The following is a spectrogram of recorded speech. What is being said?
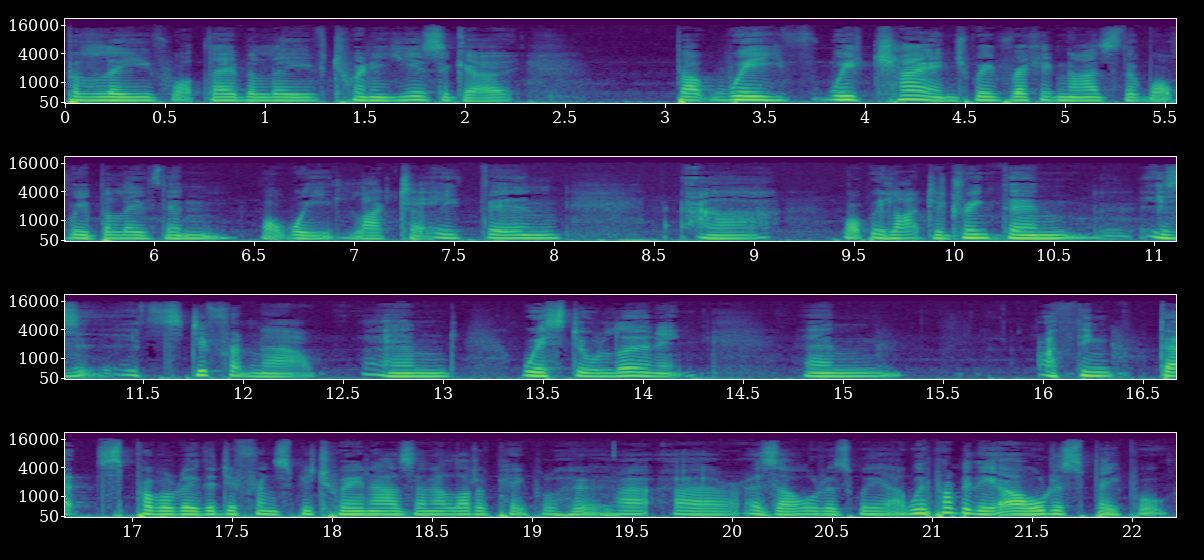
believe what they believed 20 years ago. But we've, we've changed. We've recognised that what we believe then, what we like to eat then, uh, what we like to drink then, is it's different now. And we're still learning. And I think that's probably the difference between us and a lot of people who are, are as old as we are. We're probably the oldest people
